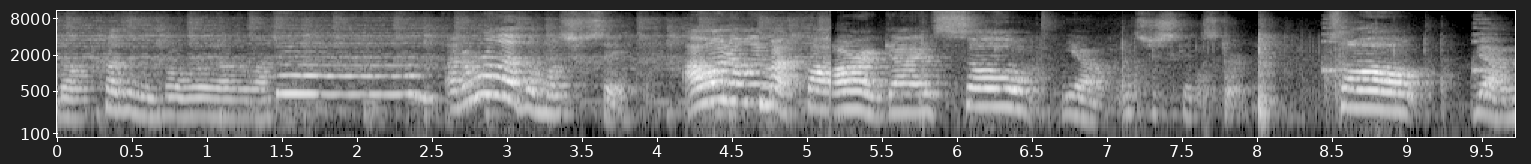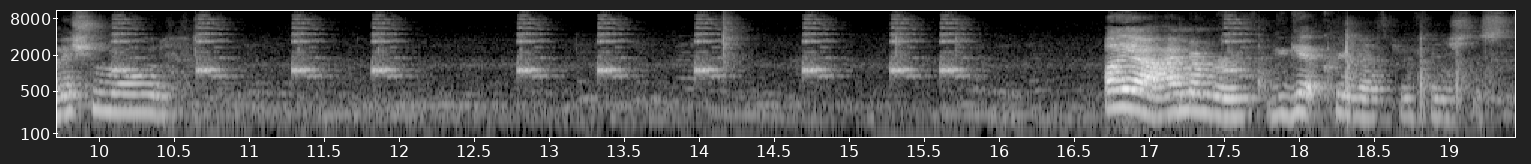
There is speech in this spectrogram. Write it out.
No, cousins don't really have a lot. I don't really have that much to say. I want to leave my thought. All right, guys. So yeah, let's just get started. So yeah, mission mode. Oh yeah, I remember. You get cream after you finish this.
